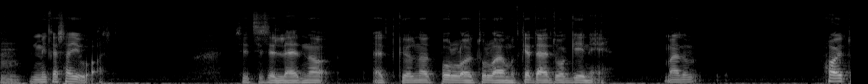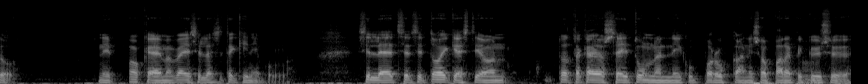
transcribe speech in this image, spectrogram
Mm. että mitä sä juot? Sitten se silleen, että no, että kyllä noita pulloja tulee, mutta ketä ei tuo giniä. Mä että hoituu. Niin okei, mä vein sille sitten kinipullo. Silleen, että se sitten oikeasti on, totta kai jos ei tunne niinku porukkaa, niin se on parempi kysyä.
